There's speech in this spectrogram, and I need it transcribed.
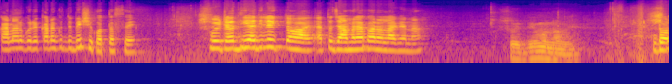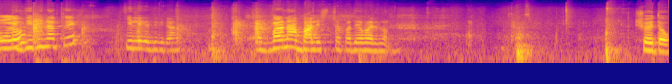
কানার করে কানা কিন্তু বেশি করতেছে। সইটা দিয়ে দিলেই তো হয় এত ঝামেলা করা লাগে না। সই দিব না আমি? সই দিবি না তুই? কি লিখে দিবি না? একবার না বালিশ চাপা দিয়ে মারিলাম। সই দাও।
